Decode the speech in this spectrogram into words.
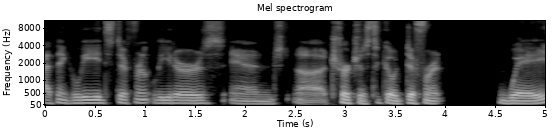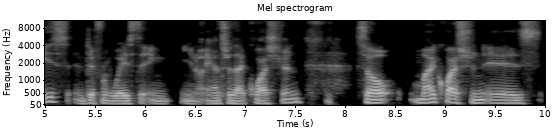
I think leads different leaders and uh, churches to go different ways and different ways to you know answer that question. So my question is,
